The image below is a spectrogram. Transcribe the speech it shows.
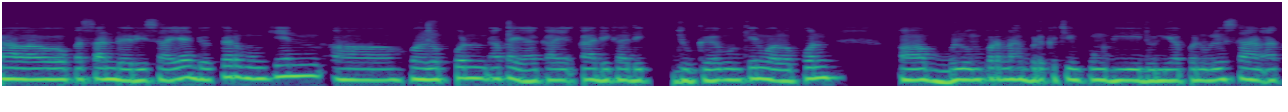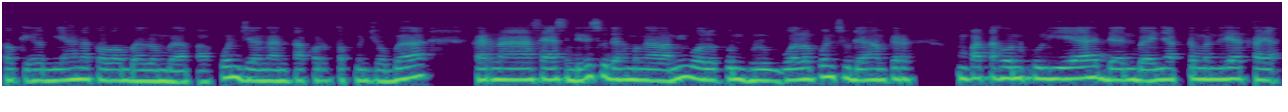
Kalau pesan dari saya, dokter mungkin uh, walaupun apa ya kayak adik-adik juga mungkin walaupun uh, belum pernah berkecimpung di dunia penulisan atau keilmiahan atau lomba-lomba apa pun, jangan takut untuk mencoba karena saya sendiri sudah mengalami walaupun belum walaupun sudah hampir empat tahun kuliah dan banyak teman lihat kayak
